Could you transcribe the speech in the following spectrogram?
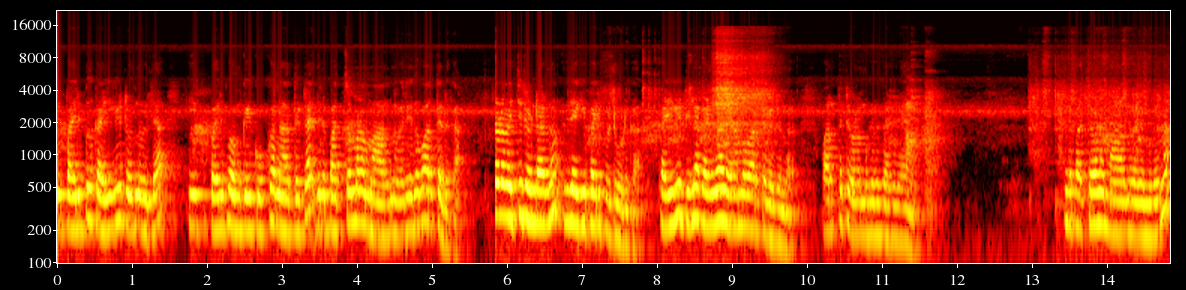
ഈ പരിപ്പ് കഴുകിയിട്ടൊന്നുമില്ല. ഈ പരിപ്പ് നമുക്ക് ഈ കുക്കറിനകത്തിട്ട് ഇതിന് പച്ചമണം മാറുന്ന വരെ ഒന്ന് വറുത്തെടുക്കാം. ഇവിടെ വെച്ചിട്ടുണ്ടായിരുന്നു. ഇതിലേക്ക് ഈ പരിപ്പ് ഇട്ട് കൊടുക്കുക കഴുകിയിട്ടില്ല. കഴുകാതെ നമ്മൾ വറുത്തെടുക്കുന്നത്. വറുത്തിട്ട് വേണം നമുക്കിത് കഴുകാൻ. ഇതിന്റെ പച്ചമണം മാറുന്ന വരെ നമുക്കൊന്ന്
